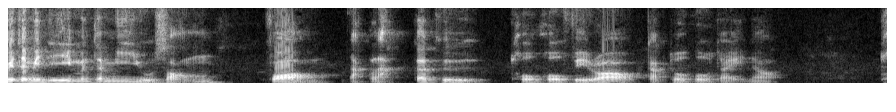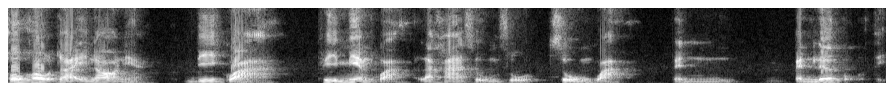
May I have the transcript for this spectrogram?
วิตามินอ e ีมันจะมีอยู่สองฟอร์มหลักๆ ก็คือ tocopherol กับ tocotrienol tocotrienol เนี่ยดีกว่าพรีเมียมกว่า ราคาสูงสูงสูงกว่าเป็นเป็นเรื่องปกติ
